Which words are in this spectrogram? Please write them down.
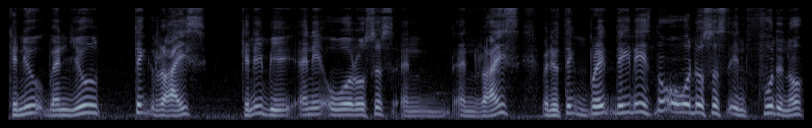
Can you, when you take rice, can it be any overdoses and, and rice? When you take bread, there, is no overdoses in food, you know.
